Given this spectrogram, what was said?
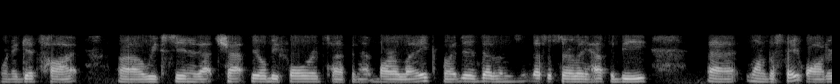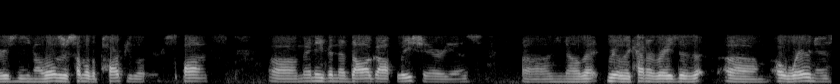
when it gets hot. Uh, we've seen it at Chatfield before. It's happened at Barr Lake, but it doesn't necessarily have to be at one of the state waters. You know, those are some of the popular spots, um, and even the dog off leash areas. Uh, you know, that really kind of raises um, awareness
